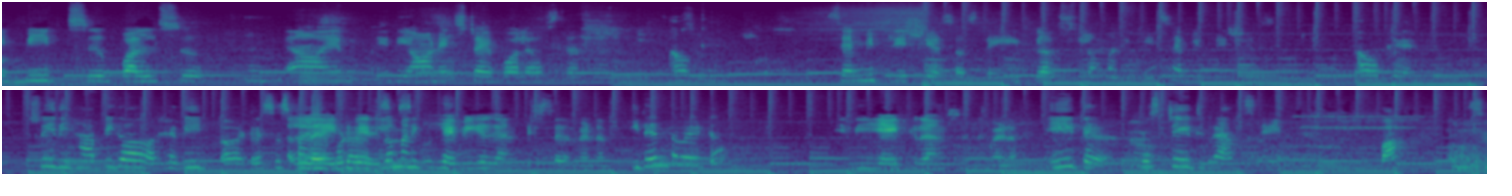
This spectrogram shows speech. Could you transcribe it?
ఈ బీట్స్ పల్స్ ఇది ఆనెక్స్ టైప్ వాళ్ళే వస్తుంది ఓకే సెమీ ప్రీషియస్ వస్తాయి. ఈ గర్ల్స్లో మనకి సెమీ ప్రీషియస్ ఓకే. సో ఇది హ్యాపీగా హెవీ డ్రెస్సెస్ లైట్ వెయిట్లో మనకి హెవీగా కనిపిస్తుంది మేడం. ఇదెంత వెయిట్? ఇది ఎయిట్ గ్రామ్స్ ఉంది madam. Eight? Just eight grams. Eight బా సో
